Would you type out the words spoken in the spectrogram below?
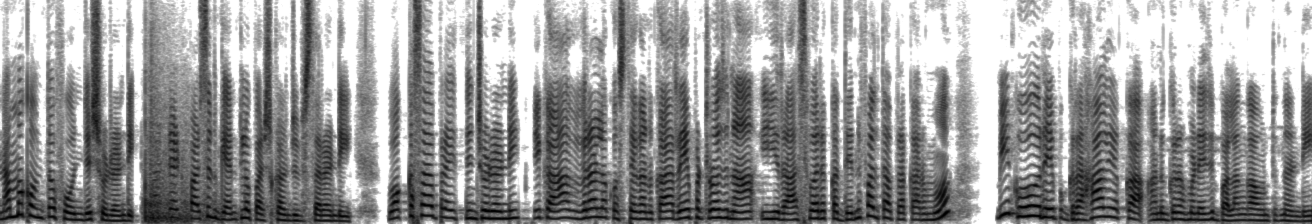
నమ్మకంతో ఫోన్ చేసి చూడండి. హండ్రెడ్ పర్సెంట్ గంటలో పరిష్కారం చూపిస్తారండి. ఒక్కసారి ప్రయత్నం చూడండి. ఇక వివరాలకు వస్తే కనుక రేపటి రోజున ఈ రాశి వారి యొక్క దినఫలిత ప్రకారము మీకు రేపు గ్రహాల యొక్క అనుగ్రహం అనేది బలంగా ఉంటుందండి.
